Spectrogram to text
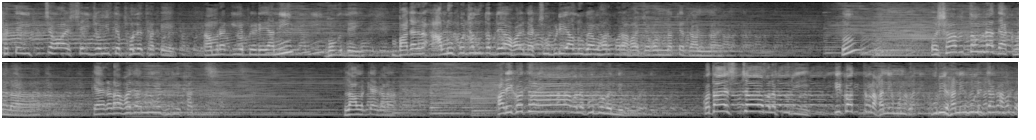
খেতে ইচ্ছে হয়, সেই জমিতে ফলে থাকে। আমরা গিয়ে পেড়ে আনি, ভোগ দেই। বাজারের আলু পর্যন্ত দেয়া হয় না, চুবড়ি আলু ব্যবহার করা হয় জগন্নাথের রান্নায়। হুম? ওসব তোমরা দেখো না। ক্যাকড়া ভাজা নিয়ে ঘুরিয়ে খাচ্ছি। লাল ক্যাকড়া। হাড়ি কথা বলে পূর্ব মেদিনীপুর। কোথায় এসছ বলে পুরী। কি করতে বলে হানিমুন পুরী হানিমুনের জায়গা হলো?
